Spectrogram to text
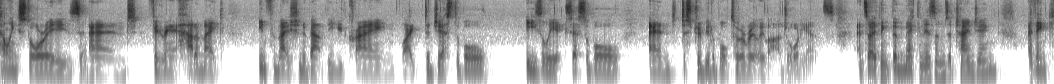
telling stories and figuring out how to make information about the Ukraine like digestible, easily accessible, and distributable to a really large audience. And so I think the mechanisms are changing. I think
